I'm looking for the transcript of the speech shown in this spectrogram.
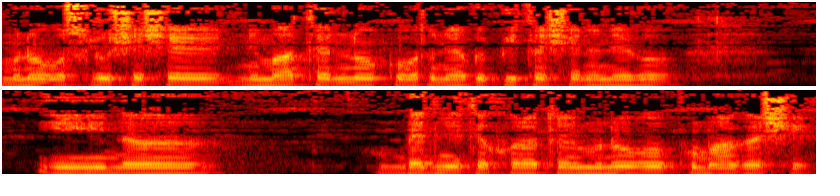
много слушаше внимателно, когато някой питаше на него и на бедните хора той много помагаше.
